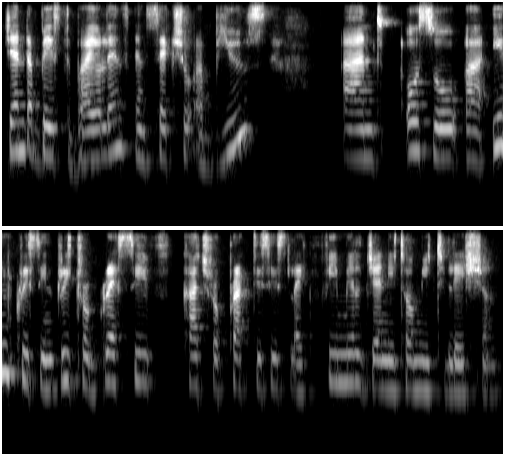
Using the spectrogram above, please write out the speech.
gender-based violence and sexual abuse and also uh, increase in retrogressive cultural practices like female genital mutilation.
